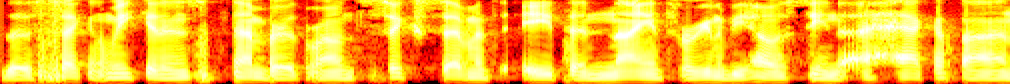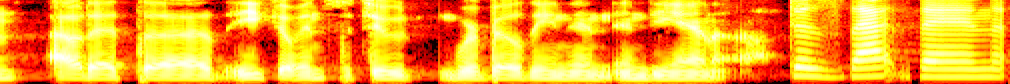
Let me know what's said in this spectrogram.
the second weekend in September, around 6th, 7th, 8th, and 9th, we're going to be hosting a hackathon out at the, the Eco Institute we're building in Indiana. Does that then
